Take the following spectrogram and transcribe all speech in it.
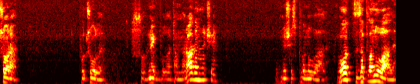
Вчора почули, що в них була там нарада вночі. Ми щось планували. От запланували.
